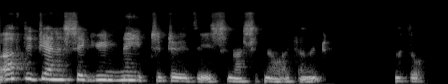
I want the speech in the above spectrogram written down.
After Janice said, You need to do this, and I said, No, I don't. I thought,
